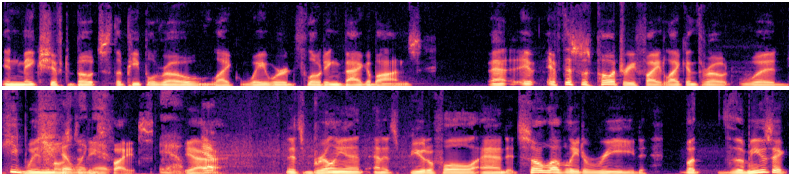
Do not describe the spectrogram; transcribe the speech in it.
In makeshift boats, the people row like wayward floating vagabonds. Uh, if, if this was poetry fight, Lycanthrope would He'd win most of these it. fights. Yeah. Yeah. Yep. It's brilliant and it's beautiful and it's so lovely to read. But the music,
